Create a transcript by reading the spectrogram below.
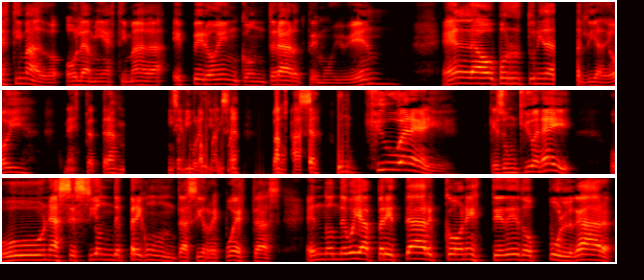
estimado, hola mi estimada, espero encontrarte muy bien. En la oportunidad del día de hoy, en esta transmisión en vivo, la última vamos a hacer un QA. ¿Qué es un QA? Una sesión de preguntas y respuestas en donde voy a apretar con este dedo pulgar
